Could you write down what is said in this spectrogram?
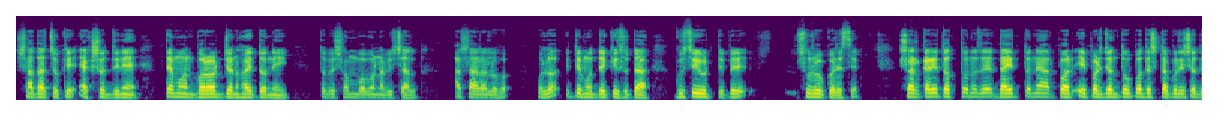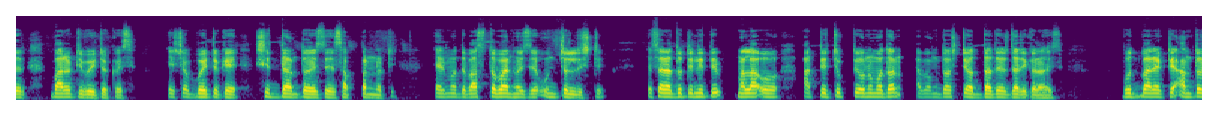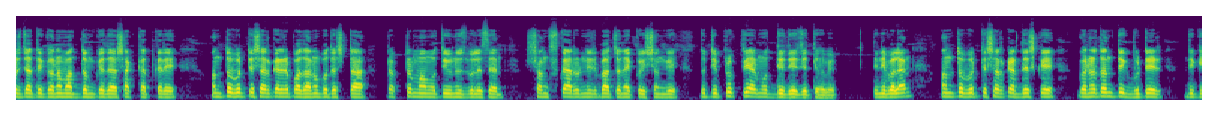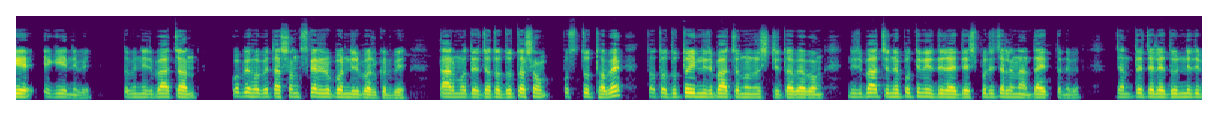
সাদা চোখে একশো দিনে তেমন বড় অর্জন হয়তো নেই, তবে সম্ভাবনা বিশাল। আশার আলো হলো ইতিমধ্যে কিছুটা গুছিয়ে উঠতে শুরু করেছে। সরকারি তথ্য অনুযায়ী দায়িত্ব নেওয়ার পর এ পর্যন্ত উপদেষ্টা পরিষদের বারোটি বৈঠক হয়েছে। এসব বৈঠকে সিদ্ধান্ত হয়েছে ছাপ্পান্নটি। এর মধ্যে বাস্তবায়ন হয়েছে উনচল্লিশটি। এছাড়া দুটি নীতিমালা ও আটটি চুক্তি অনুমোদন এবং দশটি অধ্যাদেশ জারি করা হয়েছে। বুধবার একটি আন্তর্জাতিক গণমাধ্যমকে দেওয়া সাক্ষাৎকারে অন্তর্বর্তী সরকারের প্রধান উপদেষ্টা ডক্টর মোহাম্মদ ইউনুস বলেছেন, সংস্কার ও নির্বাচন একই সঙ্গে দুটি প্রক্রিয়ার মধ্যে দিয়ে যেতে হবে। তিনি বলেন, অন্তর্বর্তী সরকার দেশকে গণতান্ত্রিক ভোটের দিকে এগিয়ে নেবে। তবে নির্বাচন কবে হবে তার সংস্কারের উপর নির্ভর করবে। তার মতে যত দ্রুত প্রস্তুত হবে, তত দ্রুতই নির্বাচন অনুষ্ঠিত হবে এবং নির্বাচনে প্রতিনিধিরাই দেশ পরিচালনার দায়িত্ব নেবেন। জানতে চাইলে দুর্নীতি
